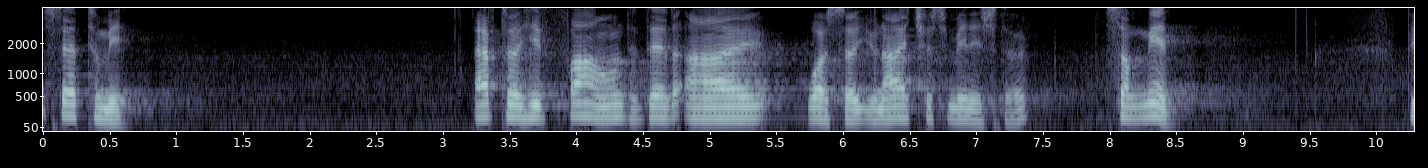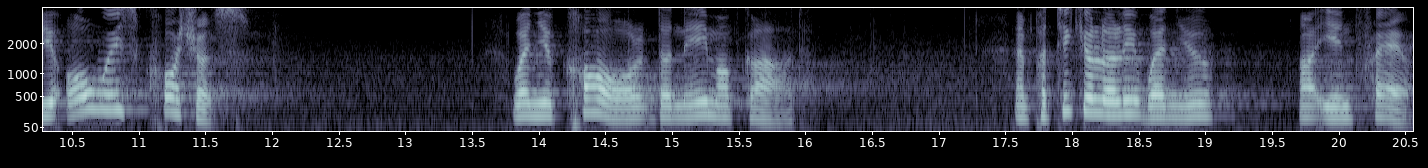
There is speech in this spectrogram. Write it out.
said to me, after he found that I was a United Church minister, Sung Min, be always cautious when you call the name of God, and particularly when you are in prayer.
